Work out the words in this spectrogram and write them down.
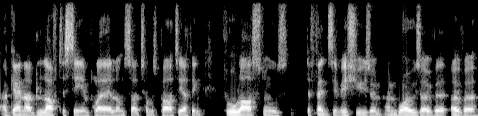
Again, I'd love to see him play alongside Thomas Partey. I think for all Arsenal's defensive issues and, and woes over over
